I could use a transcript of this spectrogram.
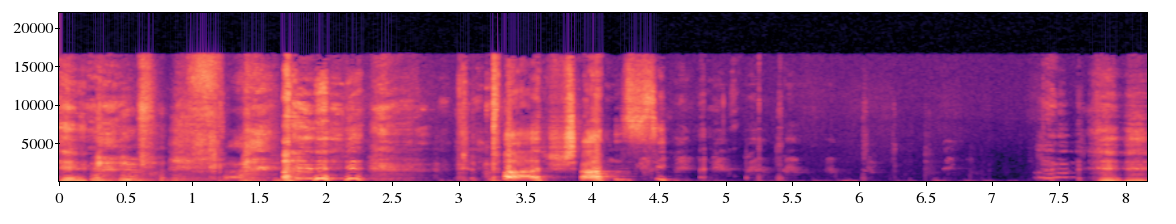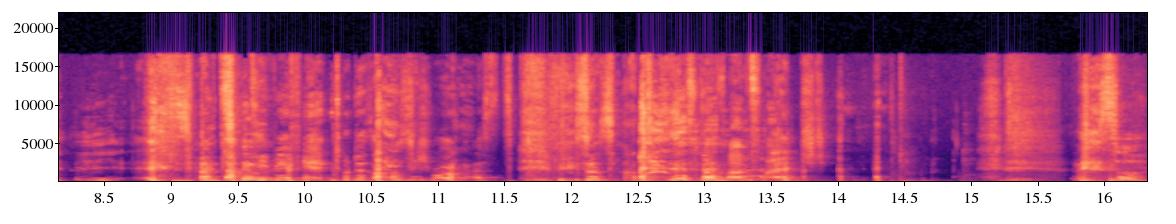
Paschassi. Ich dachte mir, während du das ausgesprochen hast, wieso sagst du das nochmal falsch? So.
